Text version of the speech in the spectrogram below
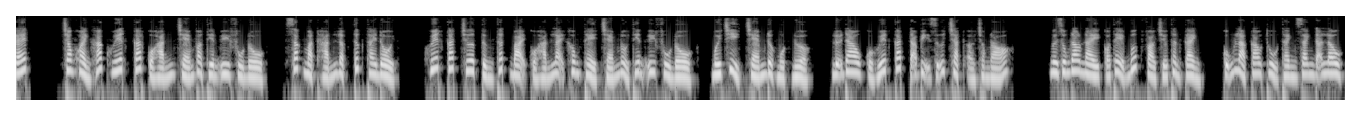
Két! Trong khoảnh khắc huyết cát của hắn chém vào thiên uy phù đồ, sắc mặt hắn lập tức thay đổi. Huyết cát chưa từng thất bại của hắn lại không thể chém nổi thiên uy phù đồ, mới chỉ chém được một nửa, lưỡi đao của huyết cát đã bị giữ chặt ở trong đó. Người dùng đao này có thể bước vào chiếu thần cảnh, cũng là cao thủ thành danh đã lâu,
